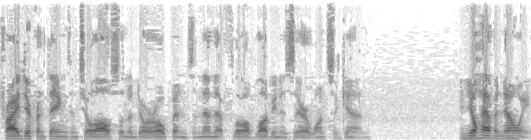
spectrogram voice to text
Try different things until all of a sudden the door opens and then that flow of loving is there once again. And you'll have a knowing.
